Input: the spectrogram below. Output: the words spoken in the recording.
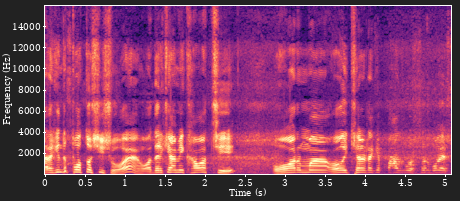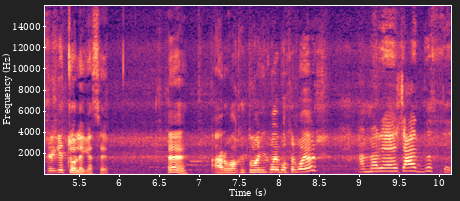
এরা কিন্তু পত শিশু হ্যাঁ? ওদেরকে আমি খাওয়াচ্ছি। ওর মা ওই ছেলেটাকে পাঁচ বছর বয়স থেকে চলে গেছে। হ্যাঁ? আর ওকে তোমাকে কয় বছর বয়স? আমার সাত বছর।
